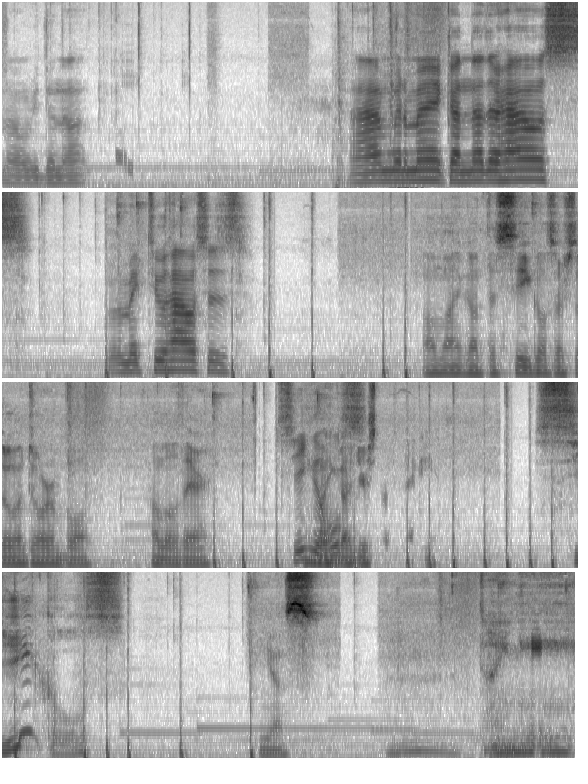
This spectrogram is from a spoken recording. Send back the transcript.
No, we do not. I'm gonna make another house. I'm gonna make two houses. Oh my god, the seagulls are so adorable. Hello there. Seagulls. Oh my god, you're so petty. Seagulls? Yes. Tiny.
